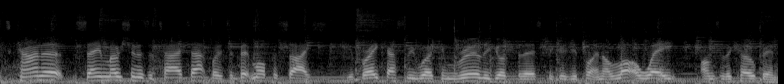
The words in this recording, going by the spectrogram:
It's kind of the same motion as a tire tap, but it's a bit more precise. Your brake has to be working really good for this because you're putting a lot of weight onto the coping.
